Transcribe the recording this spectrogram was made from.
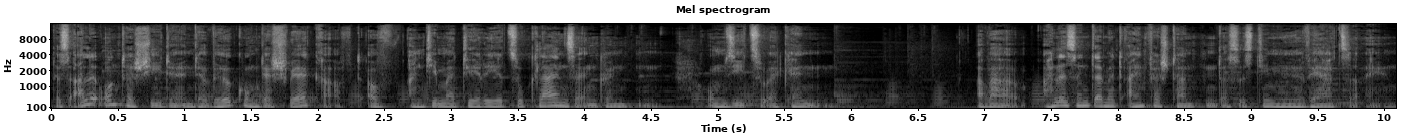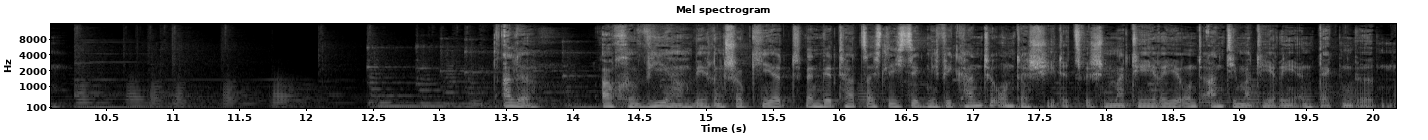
dass alle Unterschiede in der Wirkung der Schwerkraft auf Antimaterie zu klein sein könnten, um sie zu erkennen. Aber alle sind damit einverstanden, dass es die Mühe wert sei. Alle, auch wir, wären schockiert, wenn wir tatsächlich signifikante Unterschiede zwischen Materie und Antimaterie entdecken würden,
